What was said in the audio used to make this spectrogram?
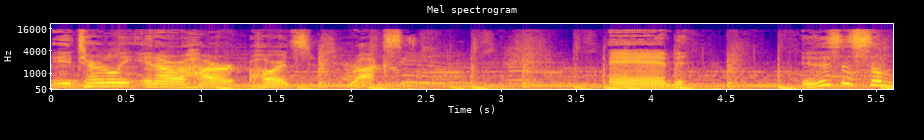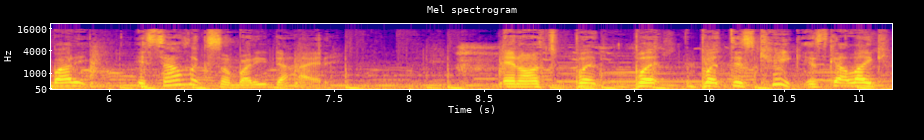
eternally in our heart, hearts, Roxy, and this is somebody. It sounds like somebody died. And on but but but this cake it's got like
